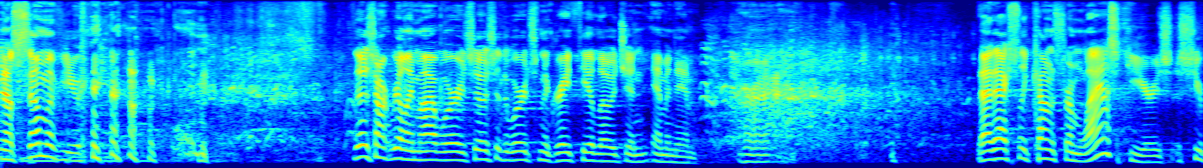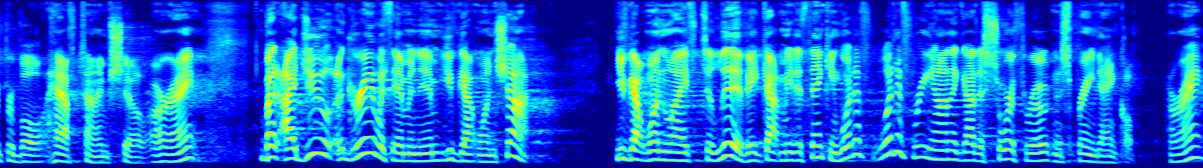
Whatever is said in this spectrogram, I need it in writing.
Now, some of you, those aren't really my words, those are the words from the great theologian Eminem, all right? That actually comes from last year's Super Bowl halftime show, all right? But I do agree with Eminem, you've got one shot. You've got one life to live. It got me to thinking, what if, what if Rihanna got a sore throat and a sprained ankle? All right?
